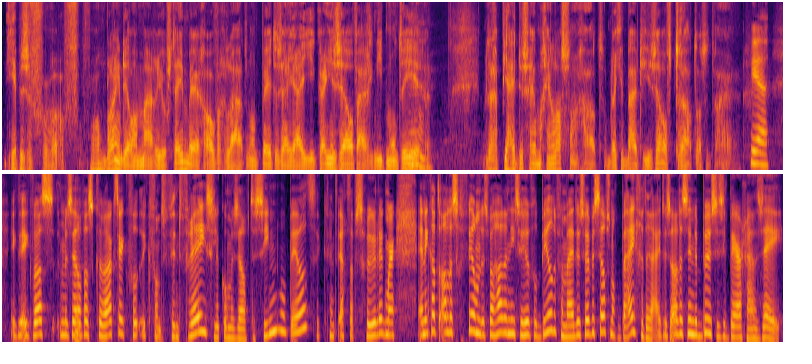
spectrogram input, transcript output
Die hebben ze voor, voor een belangrijk deel aan Mario Steenberg overgelaten. Want Peter zei, ja, je kan jezelf eigenlijk niet monteren. Ja. Daar heb jij dus helemaal geen last van gehad. Omdat je buiten jezelf trad, als het ware. Ja, ik, ik was mezelf als karakter. Ik, vond, ik, vond, ik vind het vreselijk om mezelf te zien op beeld. Ik vind het echt afschuwelijk. Maar, en ik had alles gefilmd, dus we hadden niet zo heel veel beelden van mij. Dus we hebben zelfs nog bijgedraaid. Dus alles in de bus is in Bergen aan Zee.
